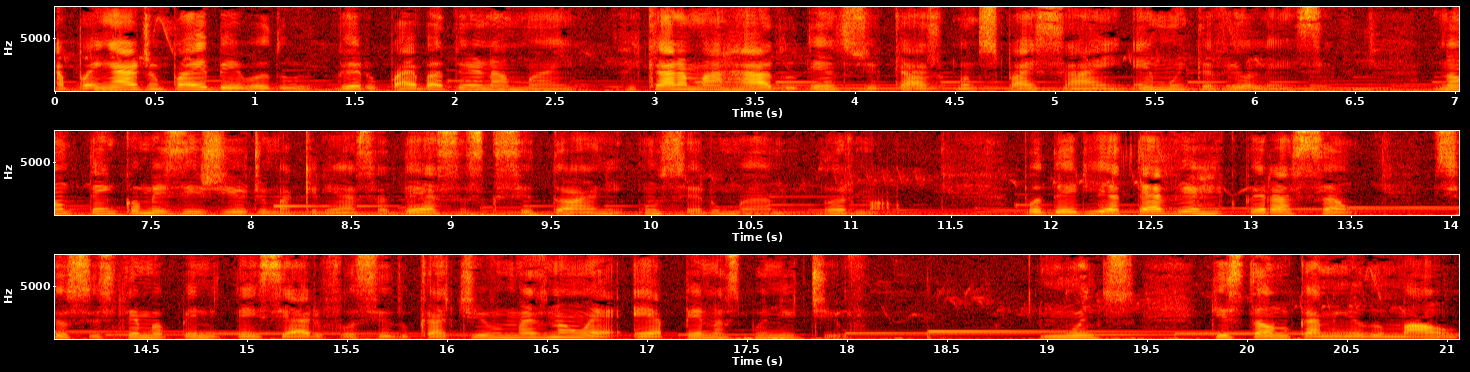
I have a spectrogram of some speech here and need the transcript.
apanhar de um pai bêbado, ver o pai bater na mãe, ficar amarrado dentro de casa quando os pais saem é muita violência. Não tem como exigir de uma criança dessas que se torne um ser humano normal. Poderia até haver recuperação se o sistema penitenciário fosse educativo, mas não é, é apenas punitivo. Muitos que estão no caminho do mal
